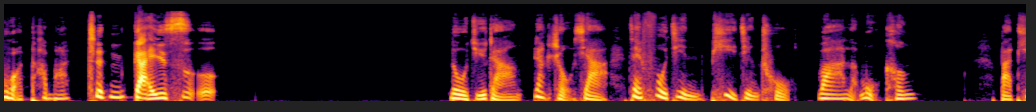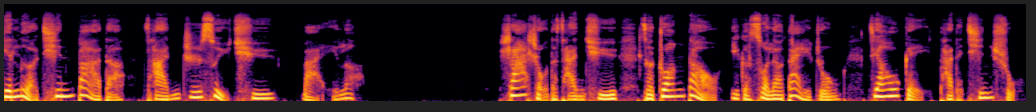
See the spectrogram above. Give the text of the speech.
我他妈真该死！陆局长让手下在附近僻静处挖了墓坑，把天乐亲爸的残肢碎躯埋了。杀手的残躯则装到一个塑料袋中，交给他的亲属，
